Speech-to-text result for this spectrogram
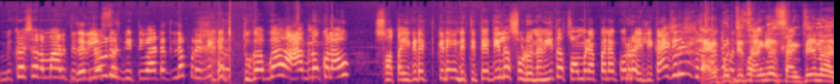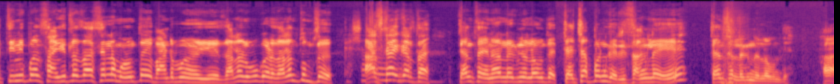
मी कशाला मारते? जर तुझ्या एवढीच भीती वाटत तू गप गा आग नको लावू. स्वतः इकडे तिकडे हिंडते ते दिलं सोडून आणि इथं चोंबड्यापणा करून राहिली. काय तुला अरे पण ती चांगलं सांगते ना तिने पण सांगितलंच असेल ना म्हणून तर भांड हे झालं ना उघड झालं ना तुमचं. आज काय करता? त्यांचं आहे ना लग्न लावून द्या. त्याच्या पण घरी चांगलं आहे. त्यांचं लग्न लावून द्या. हा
